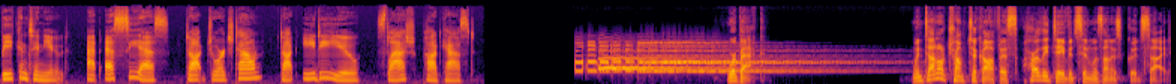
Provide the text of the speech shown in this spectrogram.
Be continued at scs.georgetown.edu slash podcast. We're back. When Donald Trump took office, Harley Davidson was on his good side.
